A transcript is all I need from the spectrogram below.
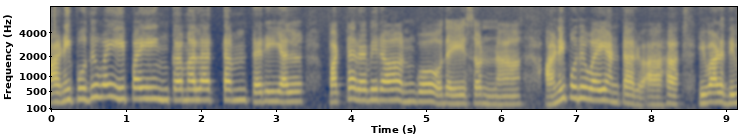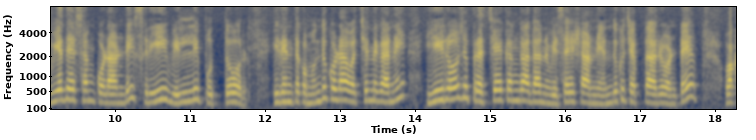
అని పుదువై పైంకమలత్తం తెరియల్ పట్టరబిరాన్ గోదయ సొన్న అణిపుదువై అంటారు. ఆహా ఇవాళ దివ్యదేశం కూడా అండి శ్రీ విల్లి పుత్తూర్ ఇది ఇంతకు ముందు కూడా వచ్చింది కానీ ఈరోజు ప్రత్యేకంగా దాని విశేషాన్ని ఎందుకు చెప్తారు అంటే ఒక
